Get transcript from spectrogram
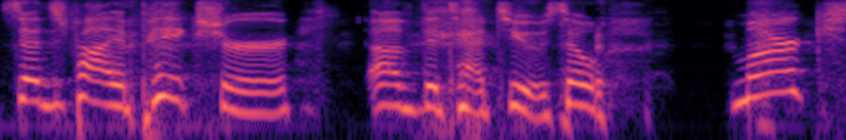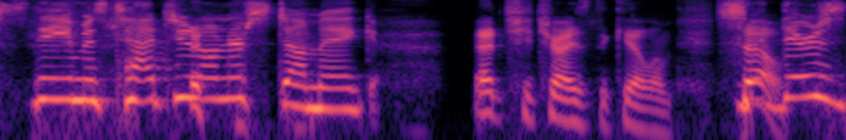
So it's probably a picture of the tattoo. So Mark's name is tattooed on her stomach. That she tries to kill him. So but there's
